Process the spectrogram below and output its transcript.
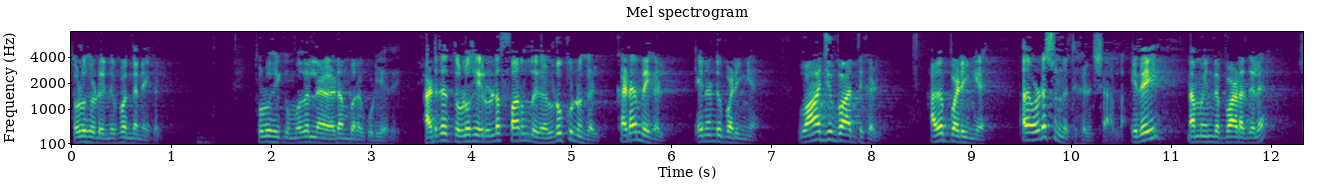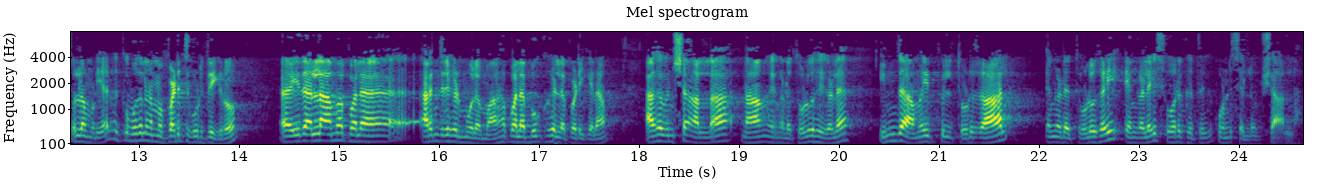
தொழுகையுடைய நிபந்தனைகள். தொழுகைக்கு முதல்ல இடம் பெறக்கூடியது. அடுத்த தொழுகையில் உள்ள ஃபர்துகள் ருக்குனுகள் கடமைகள் என்னென்று படிங்க? வாஜிபாத்துகள் அதை படிங்க. அதோட சுண்ணத்துகள் ஷாலா அல்லாஹ் இதை நம்ம இந்த பாடத்தில் சொல்ல முடியாது. அதுக்கு முதல்ல நம்ம படித்து கொடுத்துக்கிறோம் அஹ் இது பல அறிஞர்கள் மூலமாக பல புக்குகளை படிக்கலாம். ஆக இன்ஷா அல்லாஹ் நாங்கள் எங்களோட தொழுகைகளை இந்த அமைப்பில் தொழுதால் எங்களோட தொழுகை எங்களை சுவர்க்கத்துக்கு கொண்டு செல்லும் ஷா அல்லாஹ்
